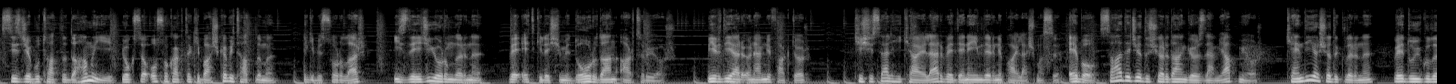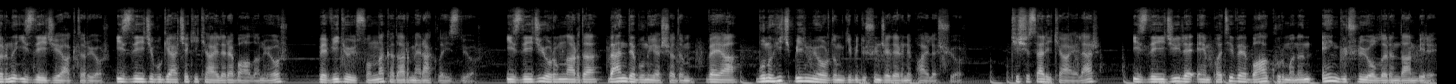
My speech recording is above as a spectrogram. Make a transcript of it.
sizce bu tatlı daha mı iyi yoksa o sokaktaki başka bir tatlı mı? gibi sorular, izleyici yorumlarını ve etkileşimi doğrudan artırıyor. Bir diğer önemli faktör, kişisel hikayeler ve deneyimlerini paylaşması. Ebo sadece dışarıdan gözlem yapmıyor, kendi yaşadıklarını ve duygularını izleyiciye aktarıyor. İzleyici bu gerçek hikayelere bağlanıyor ve videoyu sonuna kadar merakla izliyor. İzleyici yorumlarda ben de bunu yaşadım veya bunu hiç bilmiyordum gibi düşüncelerini paylaşıyor. Kişisel hikayeler, izleyiciyle empati ve bağ kurmanın en güçlü yollarından biri.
